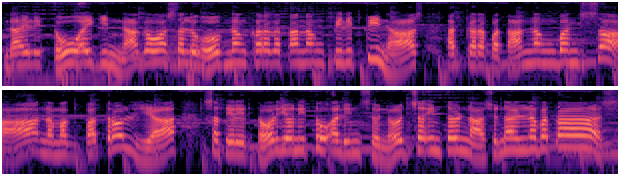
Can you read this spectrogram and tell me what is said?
dahil ito ay ginagawa sa loob ng karagatan ng Pilipinas at karapatan ng bansa na magpatrolya sa teritoryo nito alinsunod sa international na batas.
